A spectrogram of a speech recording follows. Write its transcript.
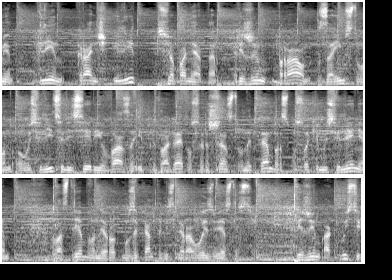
Режимами Clean, Crunch, Elite все понятно. Режим Brown заимствован у усилителей серии Ваза и предлагает усовершенствованный тембр с высоким усилением, востребованный рок-музыкантами с мировой известностью. Режим акустик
